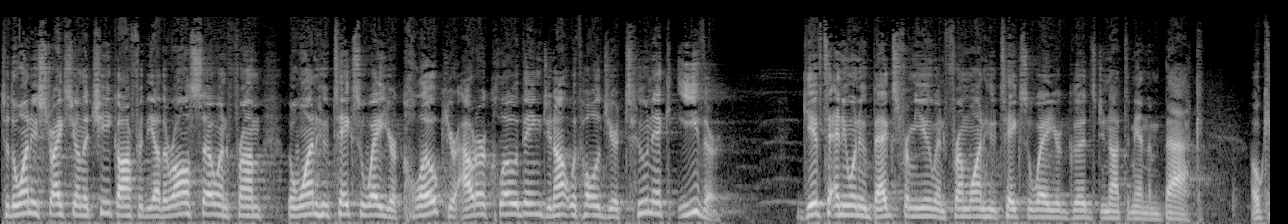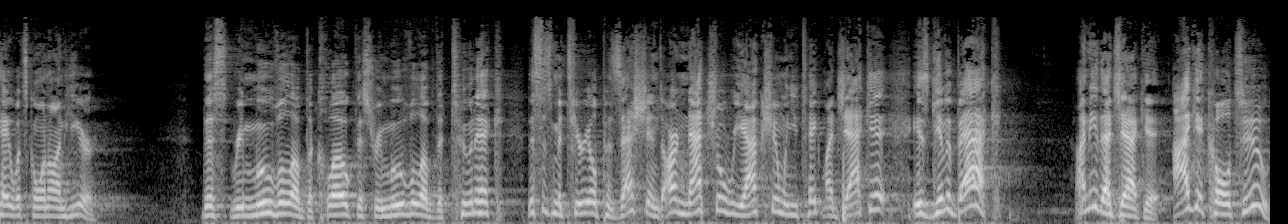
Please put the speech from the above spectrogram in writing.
To the one who strikes you on the cheek, offer the other also. And from the one who takes away your cloak, your outer clothing, do not withhold your tunic either. Give to anyone who begs from you, and from one who takes away your goods, do not demand them back. Okay, what's going on here? This removal of the cloak, this removal of the tunic, this is material possessions. Our natural reaction when you take my jacket is give it back. I need that jacket. I get cold too.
